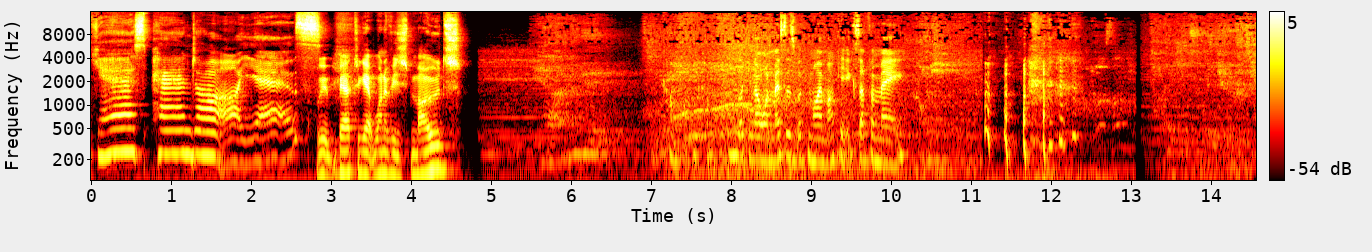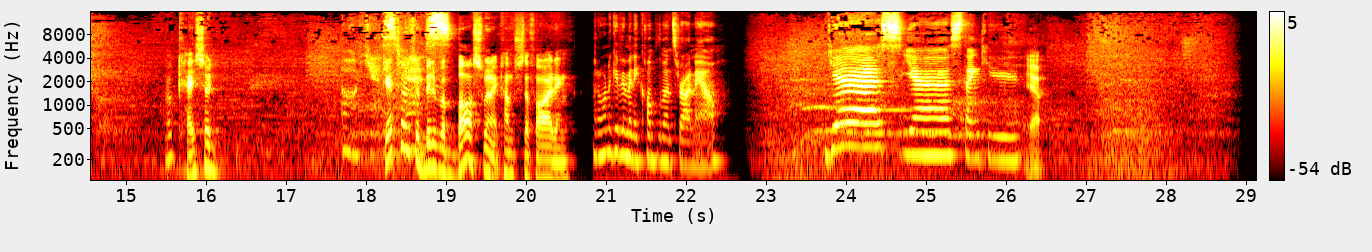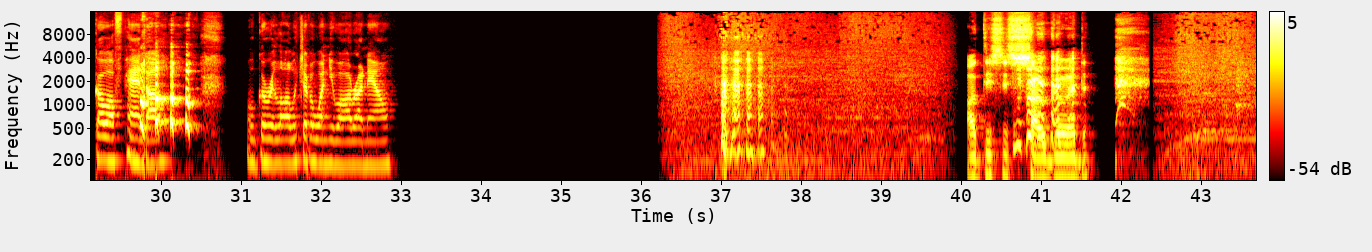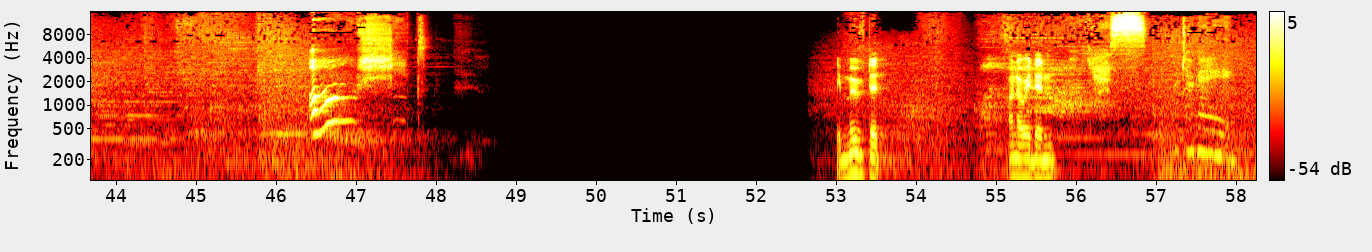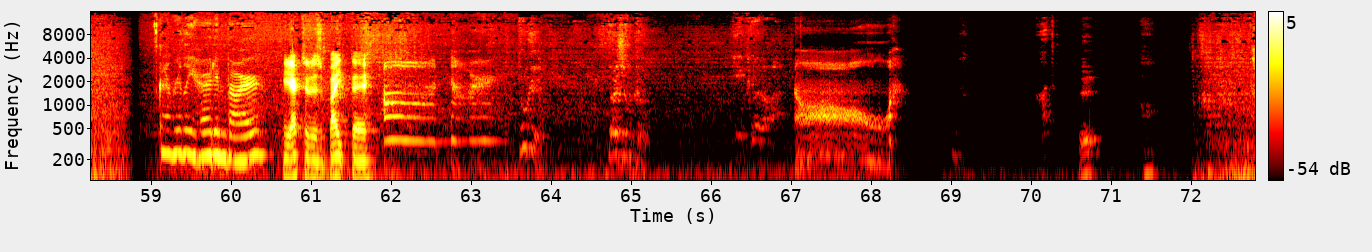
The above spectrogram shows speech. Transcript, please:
Yes, Panda. Oh, yes. we're about to get one of his modes. Look, no one messes with my monkey except for me. Okay, so Oh, yes. Geto's a bit of a boss when it comes to fighting. I don't want to give him any compliments right now. Yes, yes, thank you. Yeah. Go off, Panda. or Gorilla, whichever one you are right now. Oh, this is so good. He moved it. Oh no, he didn't. Yes! It's okay. It's gonna really hurt him though. He acted as bait there. Oh no. Oh. Oh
